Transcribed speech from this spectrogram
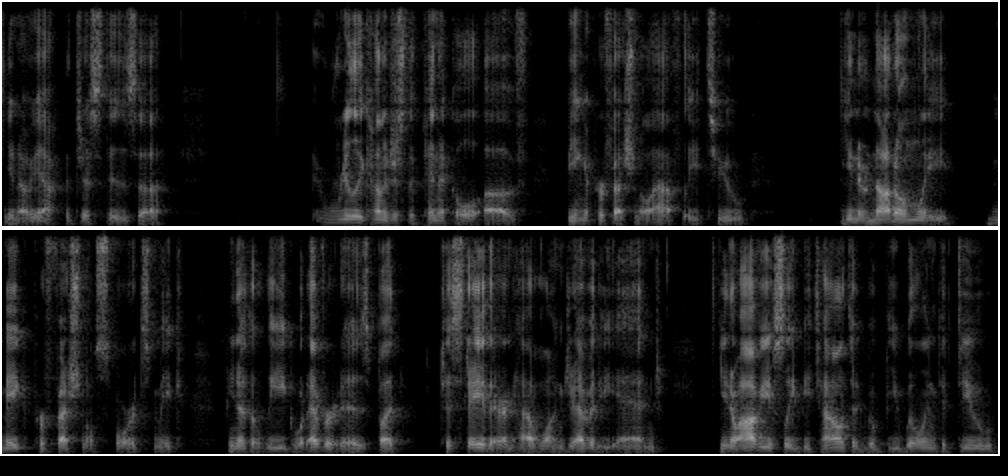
you know yeah it just is uh, really kind of just the pinnacle of being a professional athlete to you know not only make professional sports make you know the league whatever it is but to stay there and have longevity and you know obviously be talented but be willing to do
